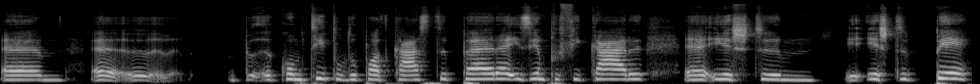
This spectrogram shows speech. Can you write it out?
Uh, uh, como título do podcast para exemplificar uh, este, este pé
